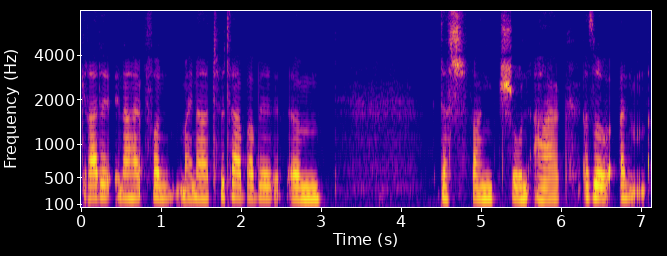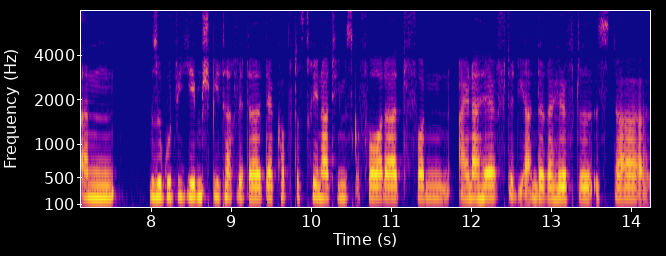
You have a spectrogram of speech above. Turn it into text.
gerade innerhalb von meiner Twitter-Bubble, ähm, das schwankt schon arg. Also an, an so gut wie jedem Spieltag wird da der Kopf des Trainerteams gefordert von einer Hälfte, die andere Hälfte ist da,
